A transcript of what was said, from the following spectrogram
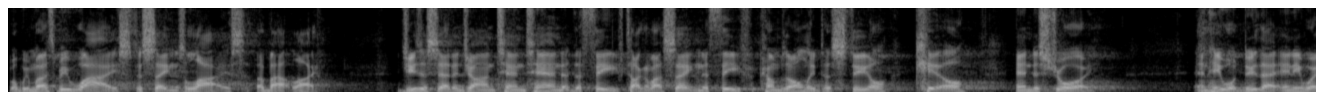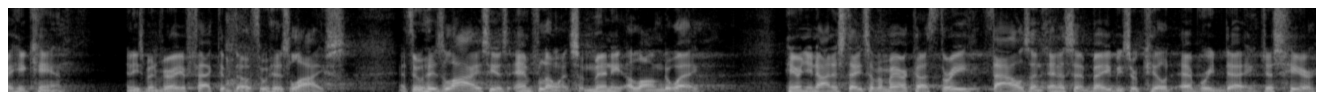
But we must be wise to Satan's lies about life. Jesus said in John 10 10 that the thief, talking about Satan, the thief comes only to steal, kill, and destroy. And he will do that any way he can. And he's been very effective, though, through his lies. And through his lies, he has influenced many along the way. Here in the United States of America, 3,000 innocent babies are killed every day. Just here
